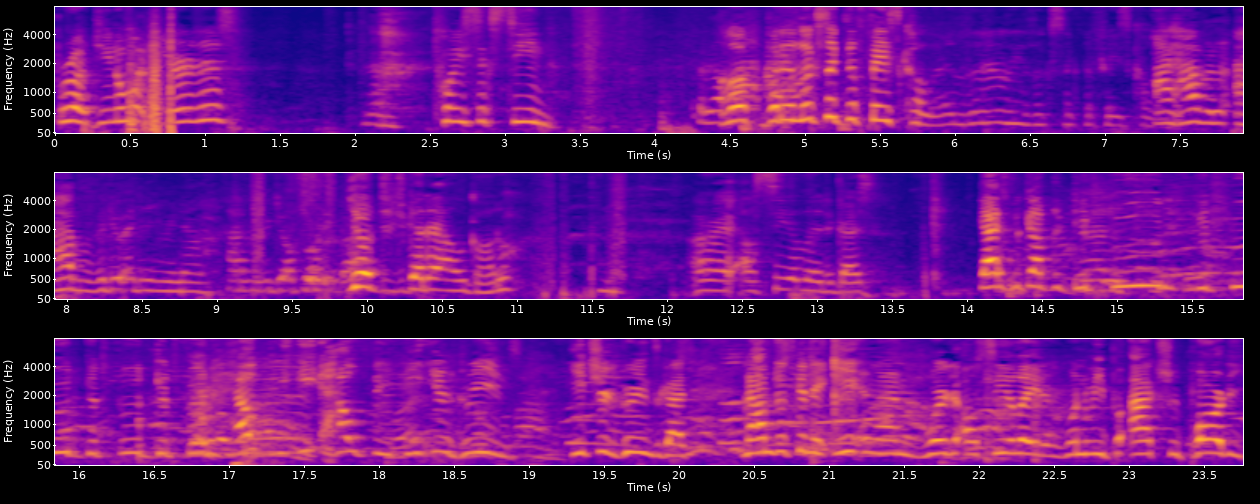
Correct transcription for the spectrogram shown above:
Bro, do you know what year it is? 2016. Look, but it looks like the face color. It literally looks like the face color. I have an I have a video editing right now. I have a video uploading. Yo, did you get an Elgato? All right, I'll see you later, guys. Guys, we got the good food, good food, good food, good food. Healthy, eat healthy, eat your greens, eat your greens, guys. Now I'm just gonna eat, and then we're. I'll see you later when we actually party.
